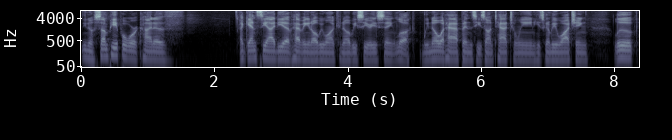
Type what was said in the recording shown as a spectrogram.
you know, some people were kind of against the idea of having an Obi Wan Kenobi series, saying, "Look, we know what happens. He's on Tatooine. He's going to be watching Luke.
